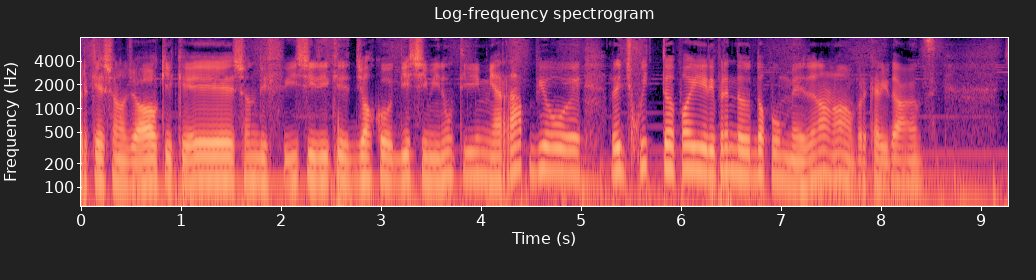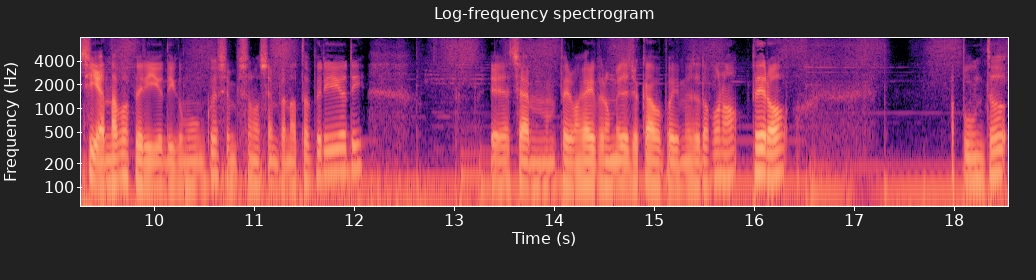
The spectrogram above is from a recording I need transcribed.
perché sono giochi che sono difficili, che gioco 10 minuti, mi arrabbio e rage quit poi riprendo dopo un mese. No, no, per carità, anzi. Sì, andavo a periodi comunque, sono sempre andato a periodi. Eh, cioè, per, magari per un mese giocavo, poi il mese dopo no. Però, appunto,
